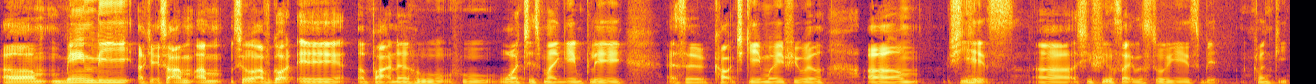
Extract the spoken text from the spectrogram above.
Um, mainly, okay. So I'm, I'm, so I've got a, a partner who who watches my gameplay as a couch gamer, if you will. Um, she hates. Uh, she feels like the story is a bit clunky.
